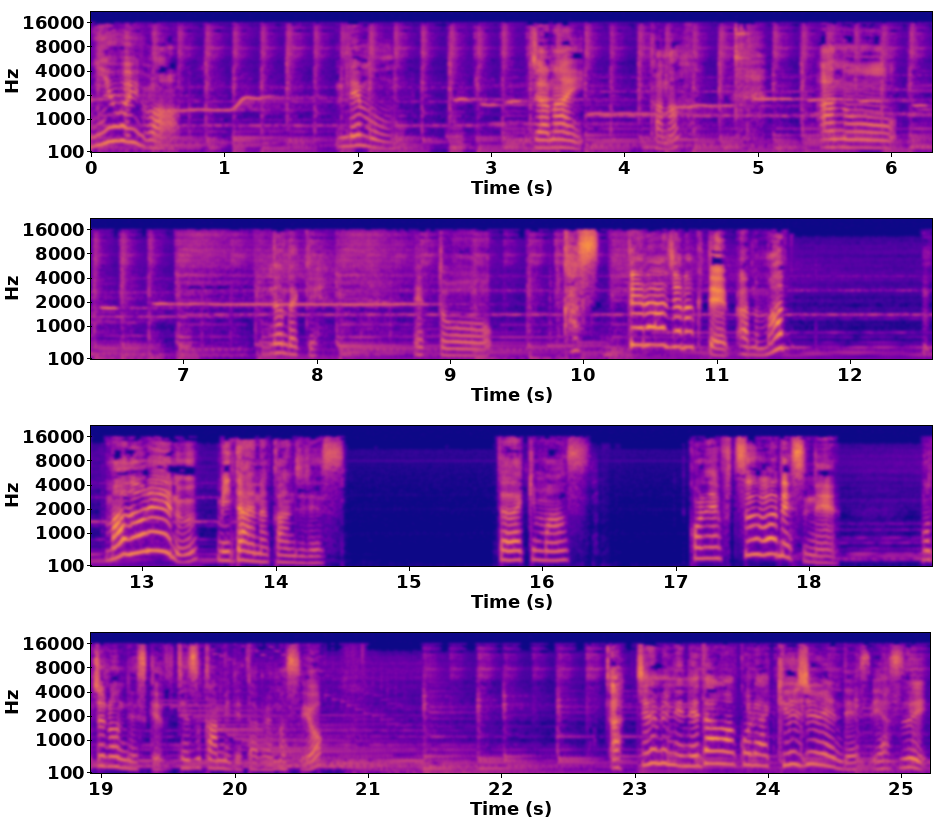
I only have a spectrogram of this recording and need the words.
匂いはレモンじゃないかな？あのなんだっけ？えっとカステラじゃなくてあのママドレーヌみたいな感じです。いただきます。これね普通はですねもちろんですけど手づかみで食べますよ。あちなみに値段はこれは90円です。安い。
